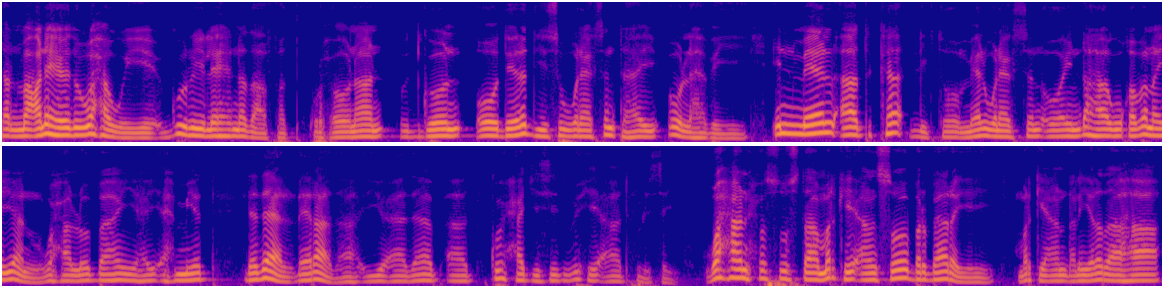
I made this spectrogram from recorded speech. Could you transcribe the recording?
Tan macnaheedu waxa weeye guri leh nadaafad qurxoonaan udgoon oo deeraddiisu wanaagsan tahay oo la habeeyey. In meel aad ka dhigto meel wanaagsan oo indhahaagu qabanayaan waxaa loo baahan yahay ahmiyad dadaal dheeraad ah iyo aadaab aad ku xajisid wixii aad fulisay. Waxaan xusuustaa markii aan soo barbaarayey markii aan dhallinyarada ahaa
